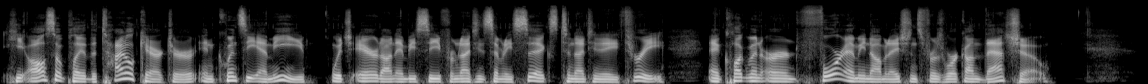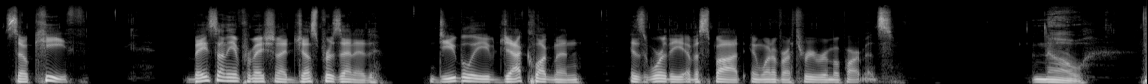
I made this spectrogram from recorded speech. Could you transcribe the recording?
He also played the title character in Quincy M.E., which aired on NBC from 1976 to 1983, and Klugman earned four Emmy nominations for his work on that show. So, Keith, based on the information I just presented, do you believe Jack Klugman is worthy of a spot in one of our three room apartments? No.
